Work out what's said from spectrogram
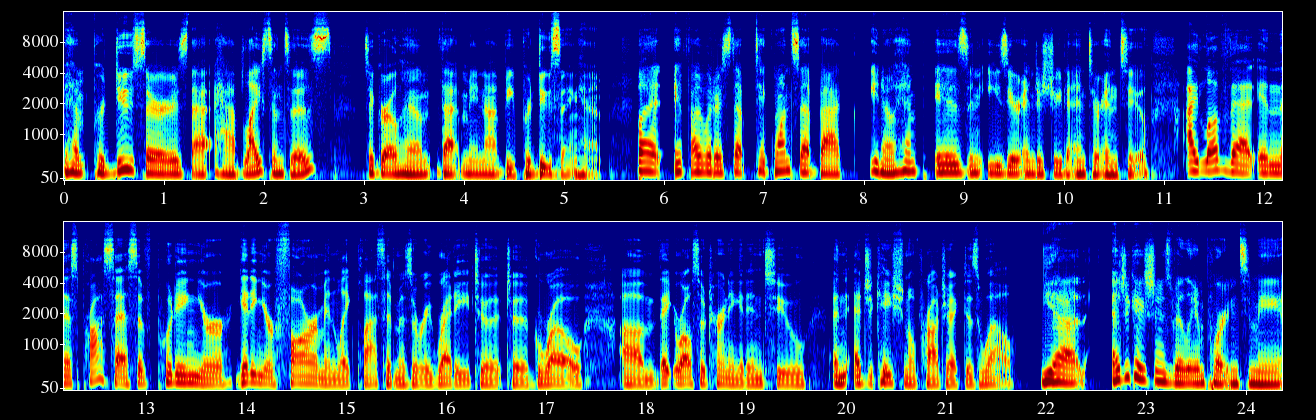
hemp producers that have licenses to grow hemp that may not be producing hemp. But if I were to step take one step back, you know, hemp is an easier industry to enter into. I love that in this process of putting your getting your farm in Lake Placid, Missouri, ready to to grow, um, that you're also turning it into an educational project as well. Yeah, Education is really important to me.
